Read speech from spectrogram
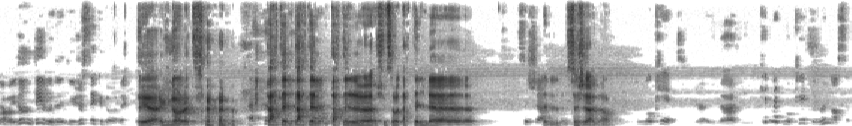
لما you don't deal with it. You just ignore it. يا اجنور ات تحت ال تحت ال تحت ال شو يسوي تحت ال سجاد. السجاد آه. موكيت. يا إلهي. كلمة موكيت من وين أصلها؟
